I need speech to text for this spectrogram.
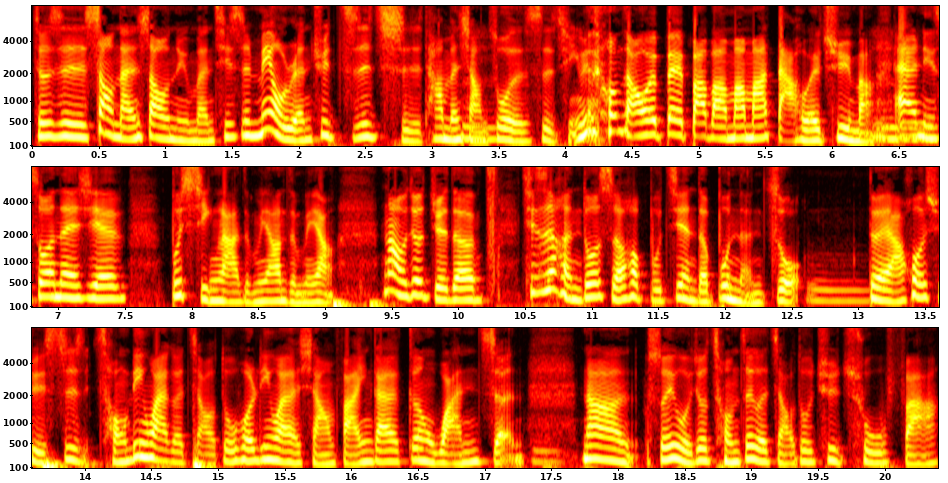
就是少男少女们，其实没有人去支持他们想做的事情，因为通常会被爸爸妈妈打回去嘛。哎，你说那些不行啦，怎么样怎么样？那我就觉得，其实很多时候不见得不能做。对啊，或许是从另外一个角度或另外的想法，应该更完整。那所以我就从这个角度去出发。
